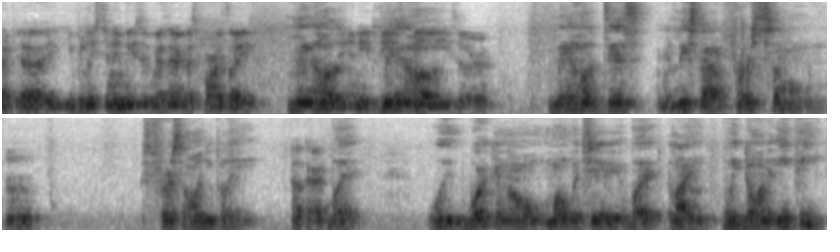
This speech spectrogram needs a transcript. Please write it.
have, uh, you released any music with her as far as like Me and her, any me and her, or? me and her just released our first song. hmm First song you played. Okay. But we working on more material, but mm-hmm. like we doing the EP.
